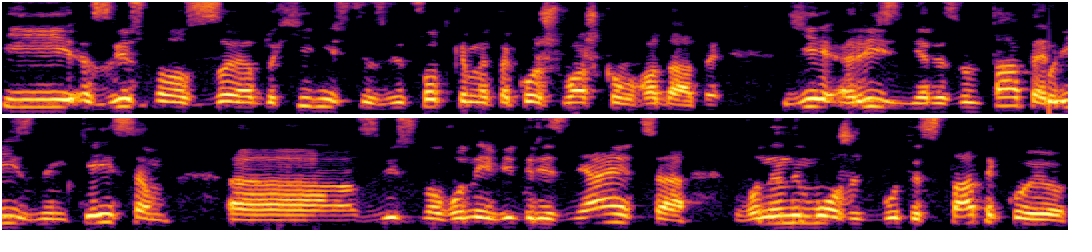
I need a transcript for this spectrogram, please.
І звісно, з дохідністю, з відсотками також важко вгадати. Є різні результати різним кейсам. Е, звісно, вони відрізняються, вони не можуть бути статикою.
